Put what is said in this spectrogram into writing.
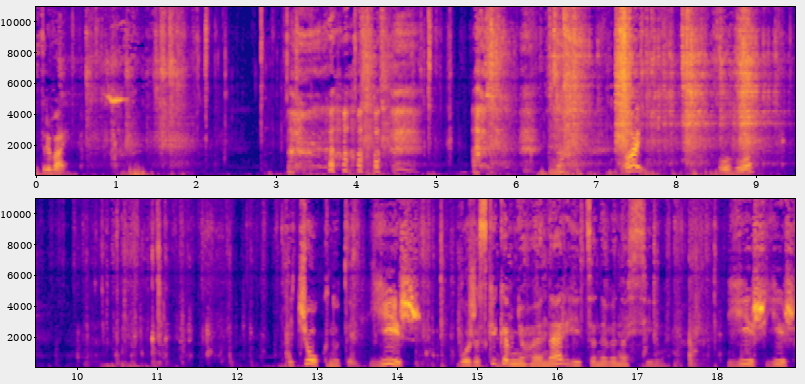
Стривай. На. Ой! Ого. Ти чокнутий. Їж. Боже, скільки в нього енергії, це невиносимо. Їж, їж.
